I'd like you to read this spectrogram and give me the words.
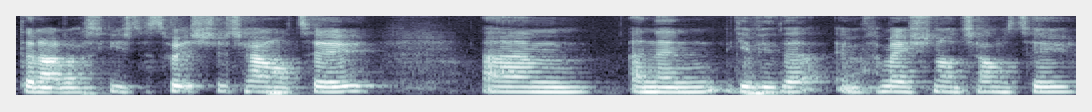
then I'd ask you to switch to channel two. Um, and then give you the information on channel two,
